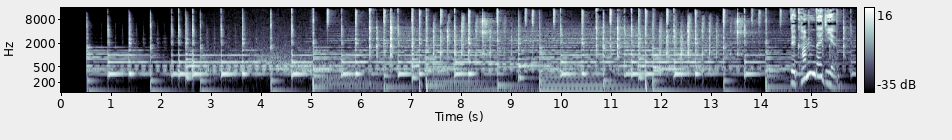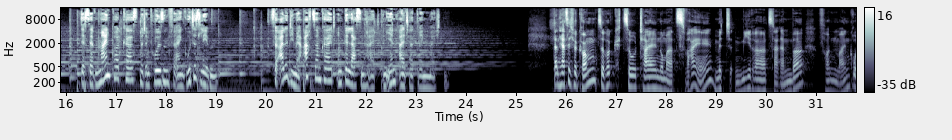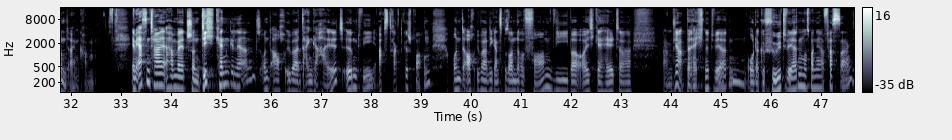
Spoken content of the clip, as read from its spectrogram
Willkommen bei dir, der Seven Mind Podcast mit Impulsen für ein gutes Leben. Für alle, die mehr Achtsamkeit und Gelassenheit in ihren Alltag bringen möchten. Dann herzlich willkommen zurück zu Teil Nummer zwei mit Mira Zaremba von Mein Grundeinkommen. Im ersten Teil haben wir jetzt schon dich kennengelernt und auch über dein Gehalt irgendwie abstrakt gesprochen und auch über die ganz besondere Form, wie bei euch Gehälter äh, ähm, ja, berechnet werden oder gefühlt werden, muss man ja fast sagen.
